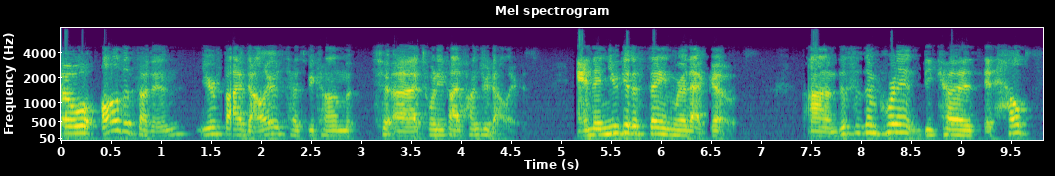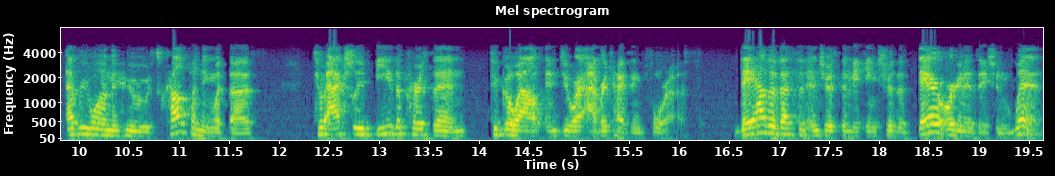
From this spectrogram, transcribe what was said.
So all of a sudden, your $5 has become uh, $2,500. And then you get a say in where that goes. Um, this is important because it helps everyone who's crowdfunding with us to actually be the person to go out and do our advertising for us. They have a vested interest in making sure that their organization wins.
